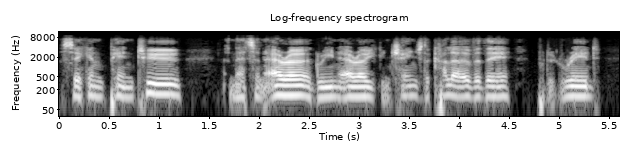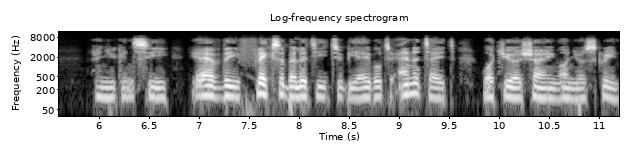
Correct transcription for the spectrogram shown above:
the second pen 2, and that's an arrow, a green arrow. You can change the color over there, put it red, and you can see you have the flexibility to be able to annotate what you are showing on your screen.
